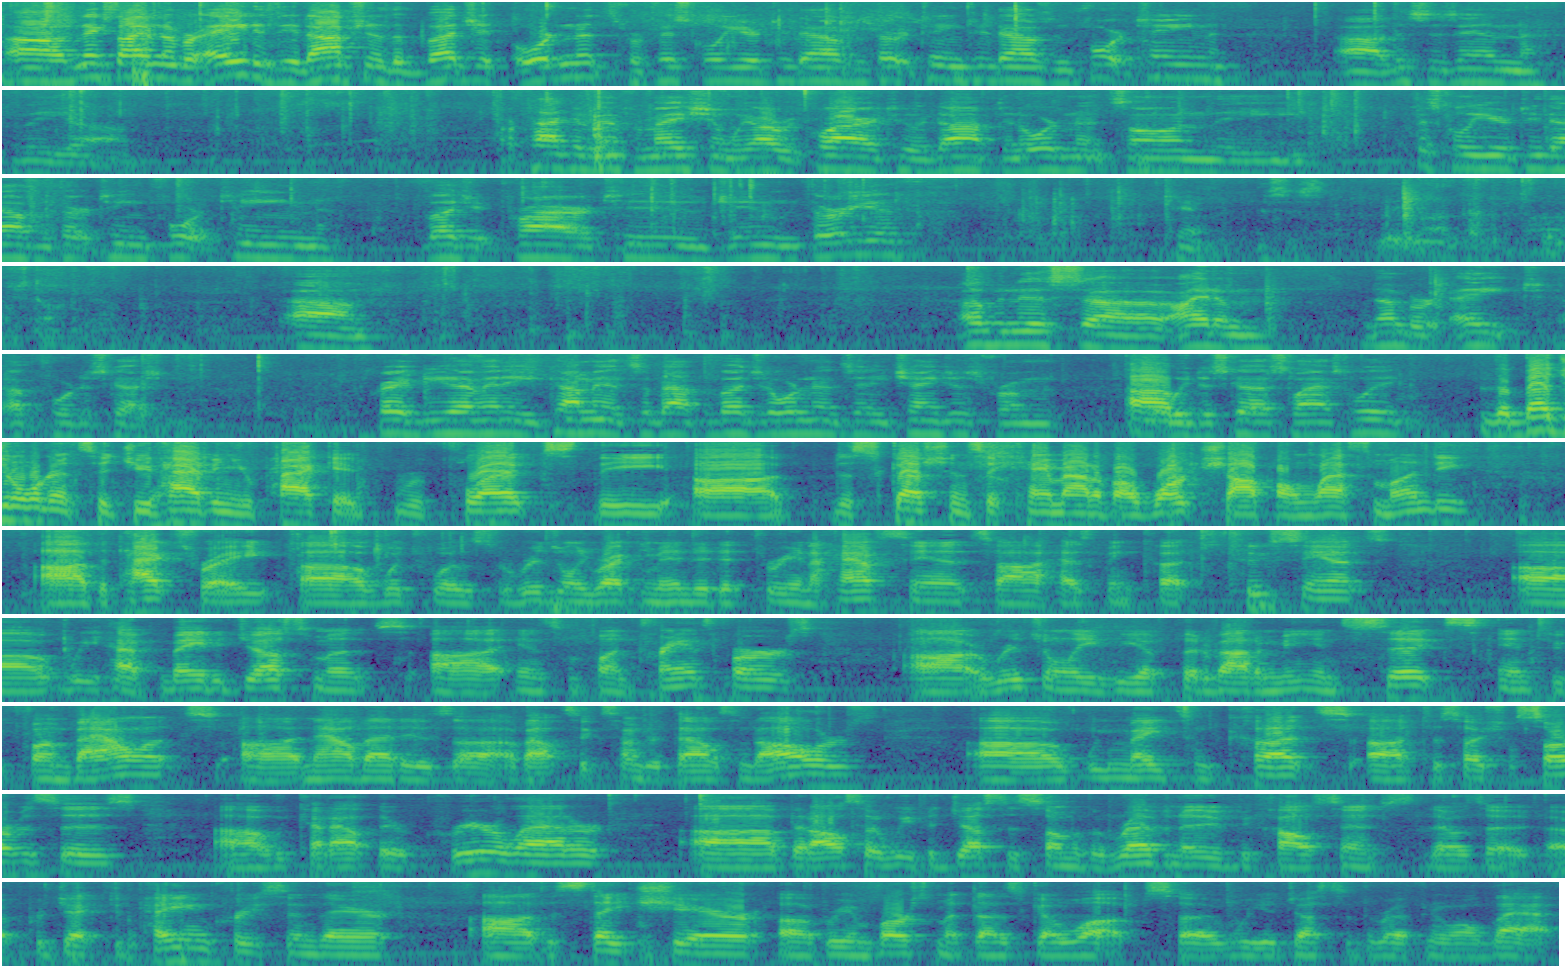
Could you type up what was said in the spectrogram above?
Uh, Next item, number eight, is the adoption of the budget ordinance for fiscal year 2013, 2014. Uh, This is in the, uh, our packet of information. We are required to adopt an ordinance on the fiscal year 2013-14 budget prior to June 30th. Tim, this is the we just talking about. Um, Open this uh, item number eight up for discussion. Craig, do you have any comments about the budget ordinance, any changes from what we Um, discussed last week? The budget ordinance that you have in your packet reflects the uh, discussions that came out of our workshop on last Monday. Uh, The tax rate, uh, which was originally recommended at three and a half cents, uh, has been cut to two cents. Uh, We have made adjustments uh, in some fund transfers. Uh, Originally, we have put about a million six into fund balance. Uh, Now that is uh, about $600,000. Uh, We made some cuts uh, to social services. Uh, We cut out their career ladder, but also we've adjusted some of the revenue because since there was a a projected pay increase in there, the state share of reimbursement does go up, so we adjusted the revenue on that.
